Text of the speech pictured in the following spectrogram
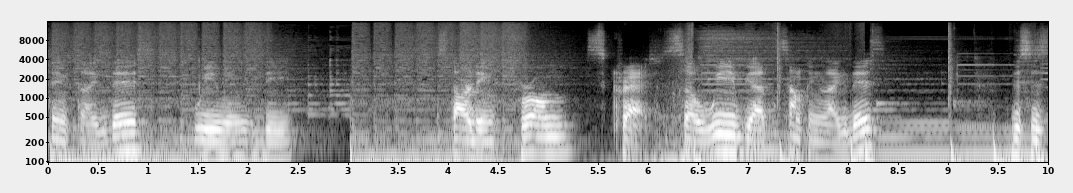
things like this. We will be starting from scratch. So we've got something like this. This is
